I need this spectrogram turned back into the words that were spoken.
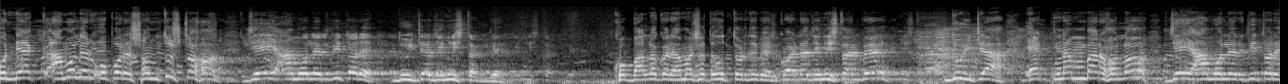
ও নেক আমলের উপরে সন্তুষ্ট হন, যেই আমলের ভিতরে দুইটা জিনিস থাকবে। খুব ভালো করে আমার সাথে উত্তর দিবেন। কয়টা জিনিস থাকবে? দুইটা। এক নাম্বার হলো যে আমলের ভিতরে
